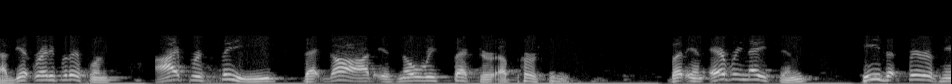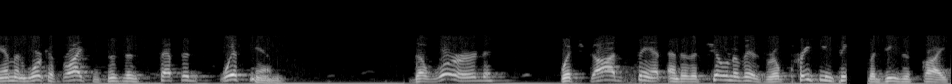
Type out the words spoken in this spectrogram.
now get ready for this one, I perceive that God is no respecter of persons. But in every nation, he that feareth him and worketh righteousness is accepted with him. The word which God sent unto the children of Israel, preaching peace but Jesus Christ,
